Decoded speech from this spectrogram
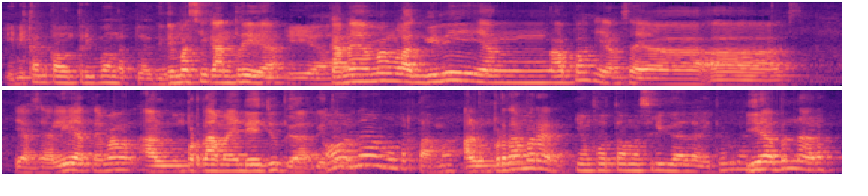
Ini kan country banget lagu. ini masih country ya Iya. karena memang lagu ini yang apa yang saya eh, yang saya lihat memang album pertamanya dia juga gitu Oh, ini album pertama. album pertama Ren Yang foto sama serigala itu kan? iya benar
